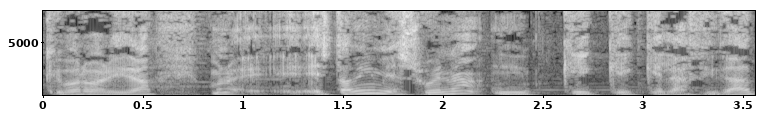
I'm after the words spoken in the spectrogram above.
Qué barbaridad. Bueno, esto a mí me suena que, que, la ciudad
